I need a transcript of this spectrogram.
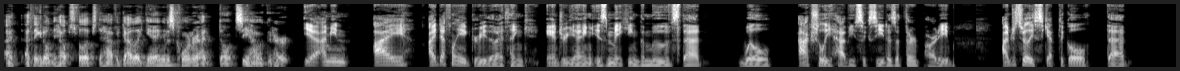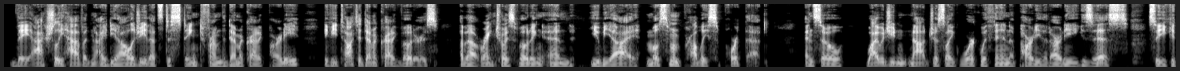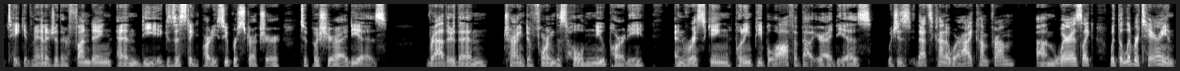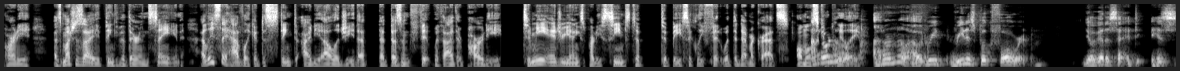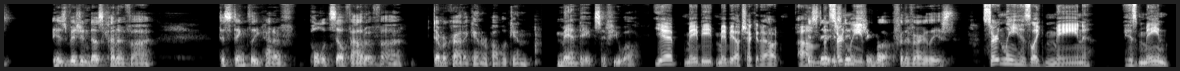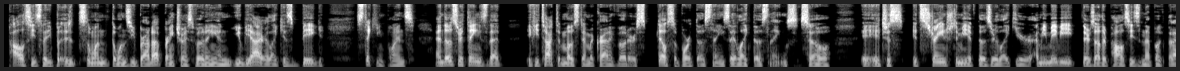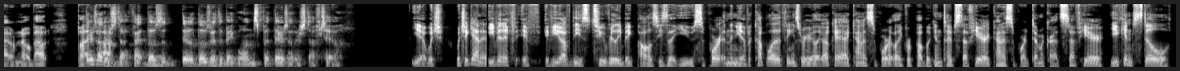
I I think it only helps Phillips to have a guy like Yang in his corner. I don't see how it could hurt. Yeah, I mean, I I definitely agree that I think Andrew Yang is making the moves that will actually have you succeed as a third party. I'm just really skeptical that they actually have an ideology that's distinct from the Democratic Party. If you talk to Democratic voters about ranked choice voting and UBI, most of them probably support that. And so why would you not just like work within a party that already exists so you could take advantage of their funding and the existing party superstructure to push your ideas rather than trying to form this whole new party and risking putting people off about your ideas which is that's kind of where i come from um, whereas like with the libertarian party as much as i think that they're insane at least they have like a distinct ideology that that doesn't fit with either party to me andrew yang's party seems to to basically fit with the Democrats almost I completely. Know. I don't know. I would read read his book forward. You'll get a set. His his vision does kind of uh, distinctly kind of pull itself out of uh, Democratic and Republican mandates, if you will. Yeah, maybe maybe I'll check it out. Um, it's, it's certainly, an interesting book for the very least. Certainly, his like main his main policies that he put it's the one the ones you brought up ranked choice voting and ubi are like his big sticking points and those are things that if you talk to most Democratic voters, they'll support those things. They like those things. So it, it, just it's strange to me if those are like your. I mean, maybe there's other policies in that book that I don't know about, but there's other um, stuff. Those those are the big ones, but there's other stuff too. Yeah, which which again, even if if if you have these two really big policies that you support, and then you have a couple other things where you're like, okay, I kind of support like Republican type stuff here, I kind of support Democrat stuff here, you can still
